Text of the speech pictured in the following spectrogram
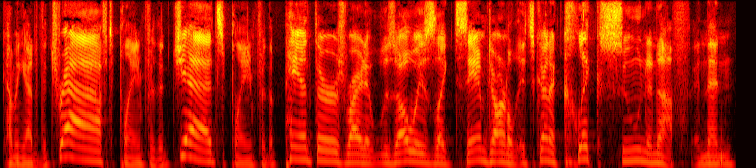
coming out of the draft, playing for the Jets, playing for the Panthers, right? It was always like Sam Darnold, it's going to click soon enough. And then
